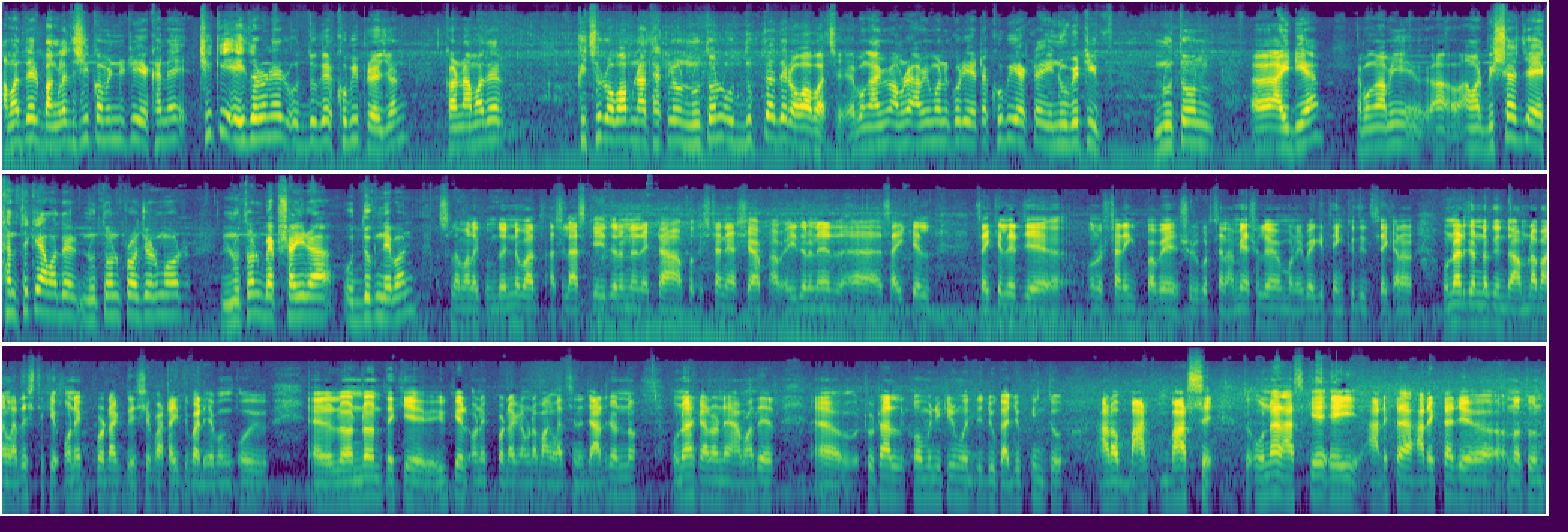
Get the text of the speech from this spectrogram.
আমাদের বাংলাদেশি কমিউনিটি এখানে ঠিকই এই ধরনের উদ্যোগের খুবই প্রয়োজন, কারণ আমাদের কিছুর অভাব না থাকলেও নতুন উদ্যোক্তাদের অভাব আছে এবং আমি, আমরা, আমি মনে করি এটা খুবই একটা ইনোভেটিভ নতুন আইডিয়া এবং আমি আমার বিশ্বাস যে এখান থেকে আমাদের নতুন প্রজন্মর নতুন ব্যবসায়ীরা উদ্যোগ নেবেন আসসালামু আলাইকুম, ধন্যবাদ আসলে আজকে এই ধরনের একটা প্রতিষ্ঠানে আসে এই ধরনের সাইকেল, সাইকেলের যে আনুষ্ঠানিকভাবে শুরু করছেন, আমি আসলে মনির ভাইকে থ্যাংক ইউ দিতে চাই, কারণ ওনার জন্য কিন্তু আমরা বাংলাদেশ থেকে অনেক প্রোডাক্ট দেশে পাঠাইতে পারি এবং ওই লন্ডন থেকে ইউকের অনেক প্রোডাক্ট আমরা বাংলাদেশে। যার জন্য ওনার কারণে আমাদের টোটাল কমিউনিটির মধ্যে যোগাযোগ কিন্তু আরও বাড়ছে তো ওনার আজকে এই আরেকটা আরেকটা যে নতুন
